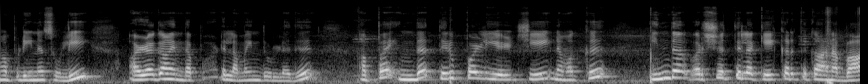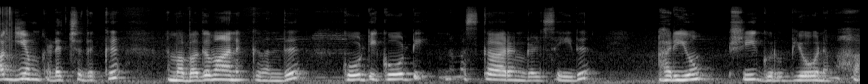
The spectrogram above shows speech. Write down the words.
அப்படின்னு சொல்லி அழகாக இந்த பாடல் அமைந்துள்ளது. அப்போ இந்த திருப்பள்ளி எழுச்சியை நமக்கு இந்த வருஷத்தில் கேட்குறதுக்கான பாக்கியம் கிடைச்சதுக்கு நம்ம பகவானுக்கு வந்து கோட்டி கோட்டி நமஸ்காரங்கள் செய்து ஹரியோம் ஸ்ரீ குருப்யோ நமஹா.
